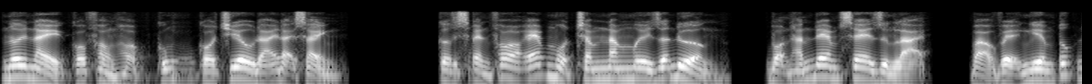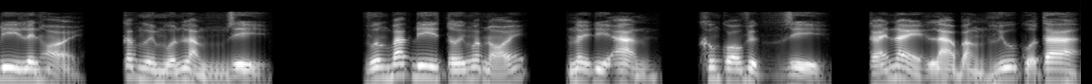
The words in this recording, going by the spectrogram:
nơi này có phòng họp cũng có chiêu đãi đại sảnh. Cơ Spenfor F150 dẫn đường, bọn hắn đem xe dừng lại, bảo vệ nghiêm túc đi lên hỏi, các ngươi muốn làm gì? Vương Bác đi tới ngoắc nói, nơi đi ản, không có việc gì, cái này là bằng hữu của ta,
